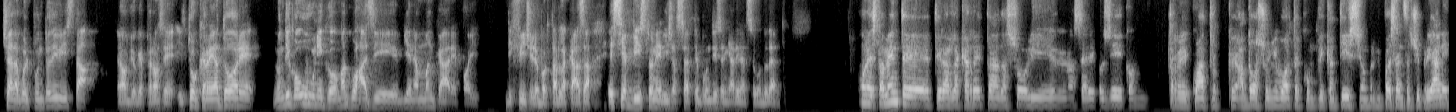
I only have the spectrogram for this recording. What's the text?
c'è da quel punto di vista è ovvio che però se il tuo creatore, non dico unico, ma quasi viene a mancare, è poi difficile portarlo a casa e si è visto nei 17 punti segnati nel secondo tempo. Onestamente tirare la carretta da soli in una serie così con 3-4 addosso ogni volta è complicatissimo perché poi senza Cipriani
